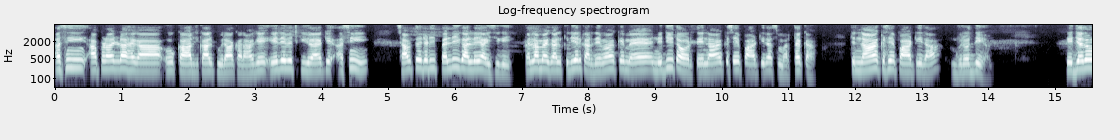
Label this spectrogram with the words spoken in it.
ਅਸੀਂ ਆਪਣਾ ਜਿਹੜਾ ਹੈਗਾ, ਉਹ ਕਾਰਜਕਾਲ ਪੂਰਾ ਕਰਾਂਗੇ। ਇਹਦੇ ਵਿੱਚ ਕੀ ਹੋਇਆ ਕਿ ਅਸੀਂ ਸਭ ਤੋਂ ਜਿਹੜੀ ਪਹਿਲੀ ਗੱਲ ਇਹ ਆਈ ਸੀਗੀ, ਪਹਿਲਾਂ ਮੈਂ ਗੱਲ ਕਲੀਅਰ ਕਰ ਦੇਵਾਂ ਕਿ ਮੈਂ ਨਿੱਜੀ ਤੌਰ ਤੇ ਨਾ ਕਿਸੇ ਪਾਰਟੀ ਦਾ ਸਮਰਥਕ ਹਾਂ ਤੇ ਨਾ ਕਿਸੇ ਪਾਰਟੀ ਦਾ ਵਿਰੋਧੀ ਹਾਂ। ਤੇ ਜਦੋਂ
